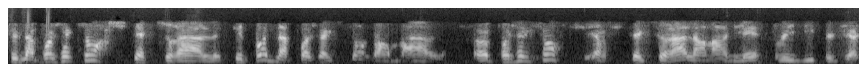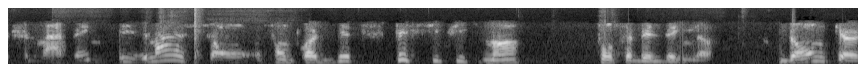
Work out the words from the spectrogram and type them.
c'est de la projection architecturale. C'est pas de la projection normale. Euh, projection architecturale en anglais, 3D projection mapping. Les images sont, sont produites spécifiquement pour ce building-là. Donc, euh,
